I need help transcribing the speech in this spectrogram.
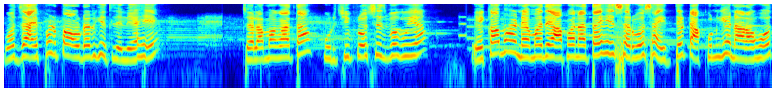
व जायफळ पावडर घेतलेली आहे. चला मग आता पुढची प्रोसेस बघूया. एका भांड्यामध्ये आपण आता हे सर्व साहित्य टाकून घेणार आहोत.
